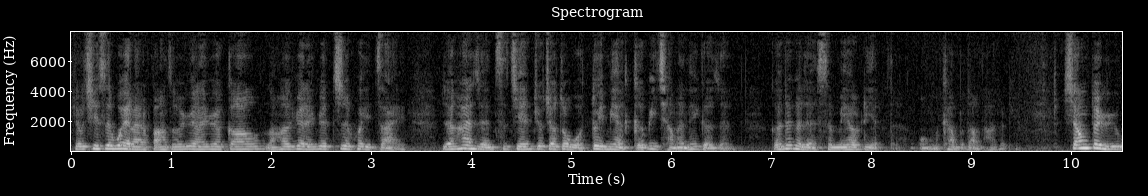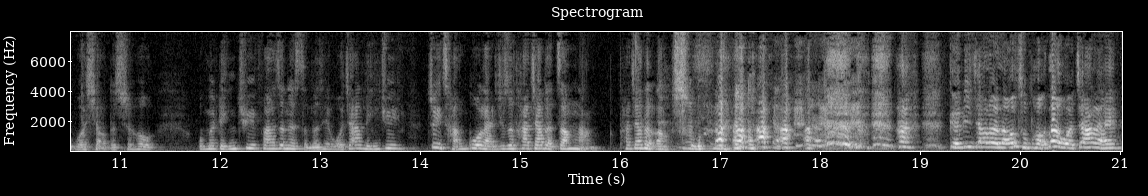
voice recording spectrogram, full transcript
尤其是未来的房子越来越高，然后越来越智慧宅，人和人之间就叫做我对面隔壁墙的那个人，可那个人是没有脸的，我们看不到他的脸。相对于我小的时候。我们邻居发生了什么事情？我家邻居最常过来就是他家的蟑螂，他家的老鼠。他隔壁家的老鼠跑到我家来，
